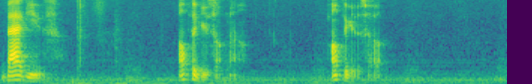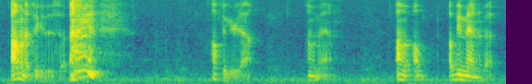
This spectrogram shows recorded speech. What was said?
baggies. I'll figure something out. I'll figure this out. I'm gonna figure this out. I'll figure it out. I'm a man. I'm, I'll, I'll be a man about it.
